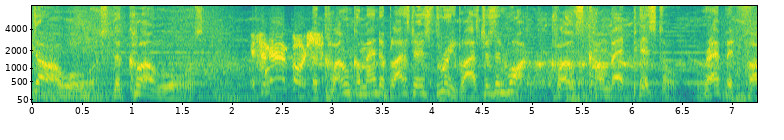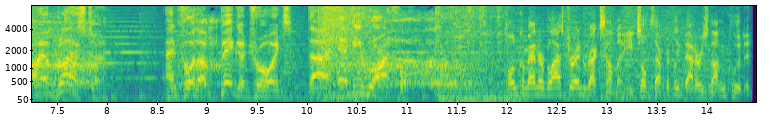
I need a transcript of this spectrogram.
Star Wars, The Clone Wars. It's an ambush! The Clone Commander Blaster is three blasters in one. Close combat pistol, rapid fire blaster. And for the bigger droids, the heavy rifle. Clone Commander Blaster and Rex Helmet, each sold separately, batteries not included.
